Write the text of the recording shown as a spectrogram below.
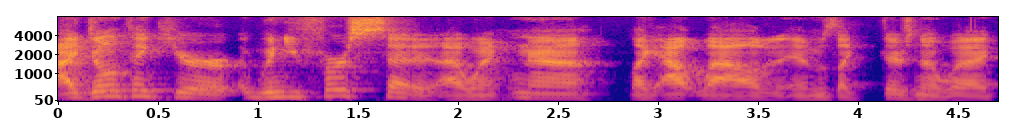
I don't think you're. When you first said it, I went nah, like out loud, and was like, "There's no way."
